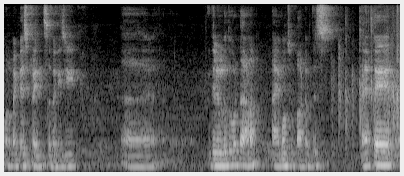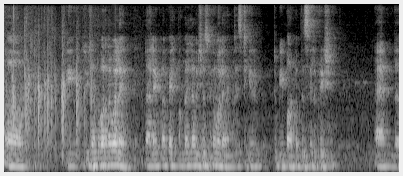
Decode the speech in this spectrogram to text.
one of my best friends അപ്പോൾ നിജി uh, ഇതിലുള്ളത് കൊണ്ടാണ് I'm also part of this നേരത്തെ ഈ ശ്രീശാന്ത് പറഞ്ഞ പോലെ ലാലേട്ടനൊക്കെ നമ്മളെല്ലാം വിശ്വസിക്കുന്ന പോലെ I'm just here to be part of this celebration and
